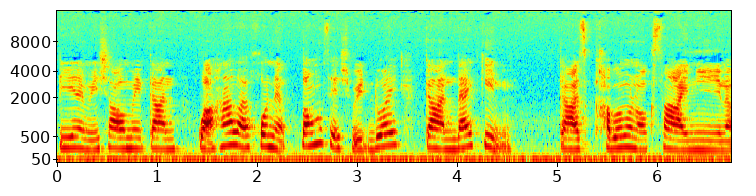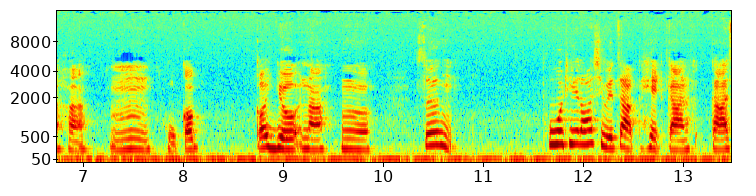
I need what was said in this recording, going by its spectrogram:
ปีเนี่ยมีชาวอเมริกันกว่า 500 คนเนี่ยต้องเสียชีวิตด้วยการได้กลิ่นก๊าซคาร์บอนมอนอกไซด์นี้นะคะ อืมโหก็ก็เยอะนะเออซึ่งผู้ที่รอดชีวิตจากเหตุการณ์ก๊าซ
